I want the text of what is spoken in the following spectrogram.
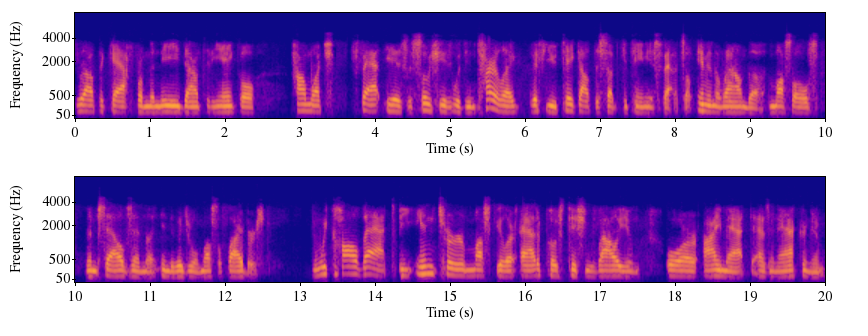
throughout the calf from the knee down to the ankle, how much fat is associated with the entire leg if you take out the subcutaneous fat. So in and around the muscles themselves and the individual muscle fibers. And we call that the intermuscular adipose tissue volume or IMAT as an acronym.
